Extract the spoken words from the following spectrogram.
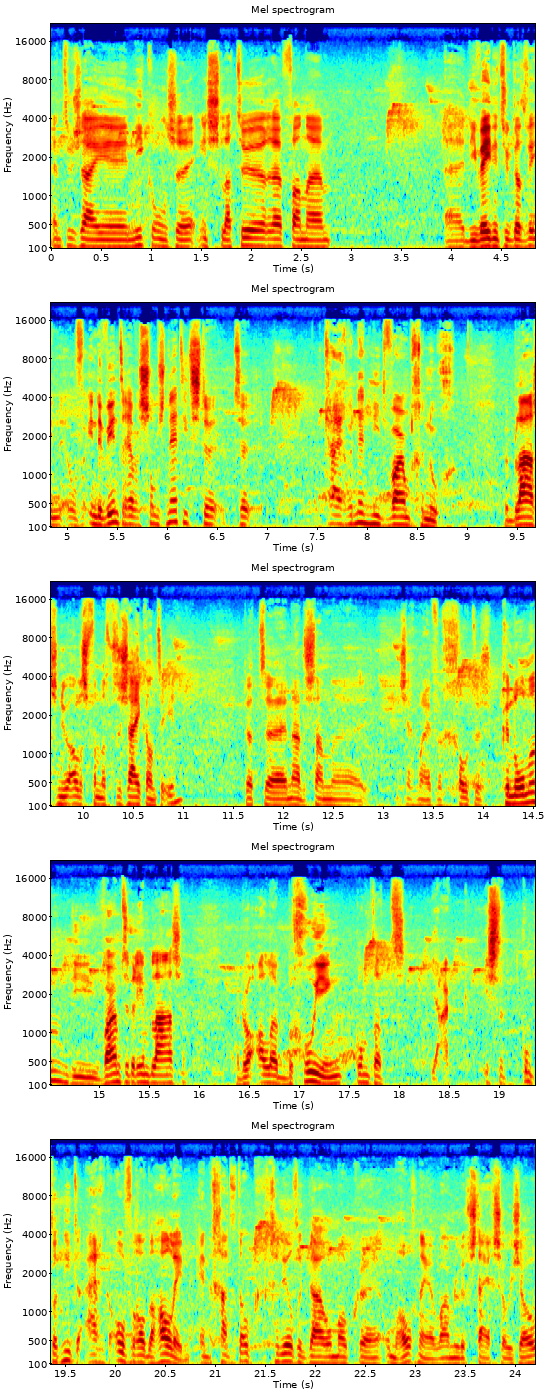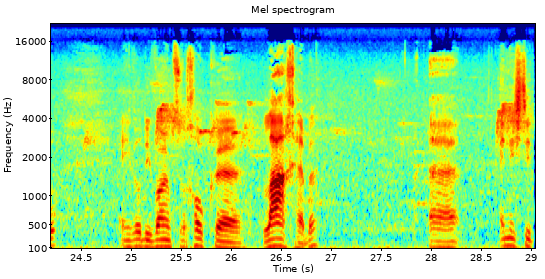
En toen zei eh, Niek, onze installateur, eh, van... die weet natuurlijk dat we in, of in de winter hebben we soms net iets te, te... krijgen we net niet warm genoeg. We blazen nu alles vanaf de zijkanten in. Dat, nou, er staan zeg maar even grote kanonnen die warmte erin blazen. Maar door alle begroeiing komt dat, ja, is dat, komt dat niet eigenlijk overal de hal in. En gaat het ook gedeeltelijk daarom ook eh, omhoog. Nou ja, warme lucht stijgt sowieso. En je wil die warmte toch ook eh, laag hebben. Eh, en is dit,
